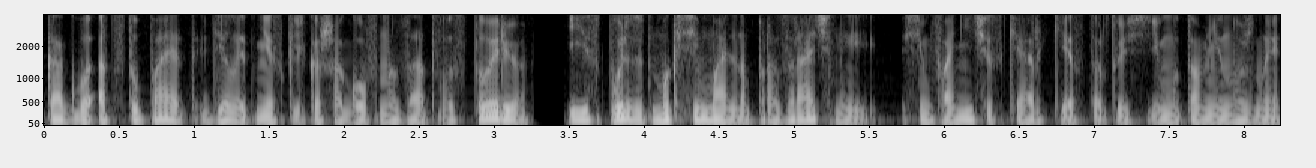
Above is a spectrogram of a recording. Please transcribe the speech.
как бы отступает, делает несколько шагов назад в историю и использует максимально прозрачный симфонический оркестр. То есть ему там не нужны,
